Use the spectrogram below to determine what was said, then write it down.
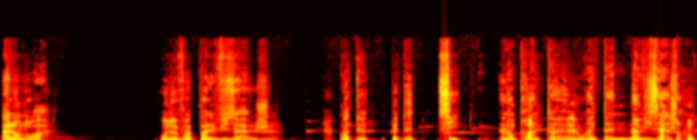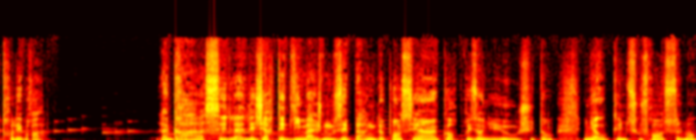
à l'endroit. On ne voit pas le visage. Quoique, peut-être, si, l'empreinte lointaine d'un visage entre les bras. La grâce et la légèreté de l'image nous épargnent de penser à un corps prisonnier ou chutant. Il n'y a aucune souffrance, seulement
